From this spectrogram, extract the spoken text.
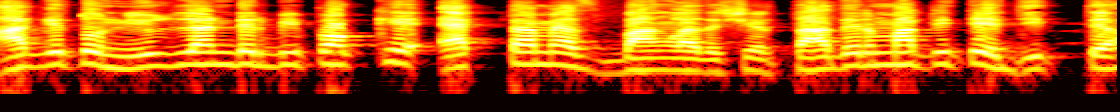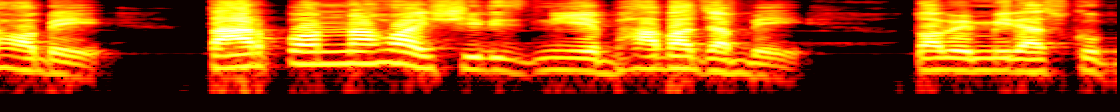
আগে তো নিউজিল্যান্ডের বিপক্ষে একটা ম্যাচ বাংলাদেশের তাদের মাটিতে জিততে হবে। তারপর না হয় সিরিজ নিয়ে ভাবা যাবে। তবে মিরাজ খুব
